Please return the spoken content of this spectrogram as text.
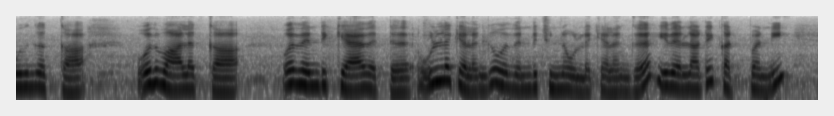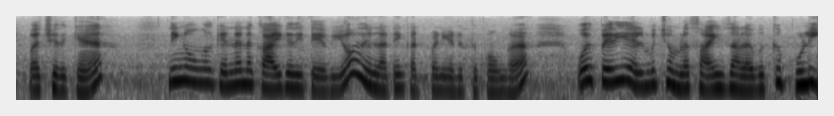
முருங்கைக்காய் ஒரு வாழைக்காய் ஒரு ரெண்டு கேரட்டு உருளைக்கிழங்கு ஒரு ரெண்டு சின்ன உருளைக்கிழங்கு. இது எல்லாத்தையும் கட் பண்ணி வச்சுருக்கேன். நீங்கள் உங்களுக்கு என்னென்ன காய்கறி தேவையோ அது எல்லாத்தையும் கட் பண்ணி எடுத்துக்கோங்க. ஒரு பெரிய எலுமிச்சம்பழம் சைஸ் அளவுக்கு புளி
